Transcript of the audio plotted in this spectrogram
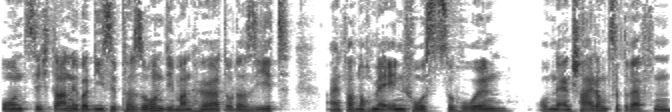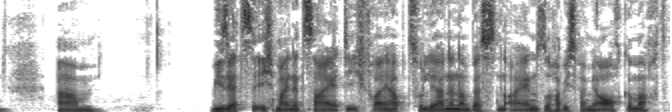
und sich dann über diese Person, die man hört oder sieht, einfach noch mehr Infos zu holen, um eine Entscheidung zu treffen. Ähm, wie setze ich meine Zeit, die ich frei habe zu lernen, am besten ein? So habe ich es bei mir auch gemacht.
